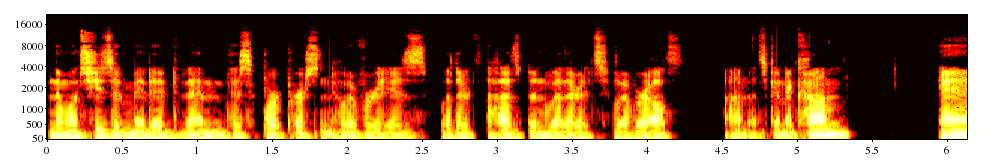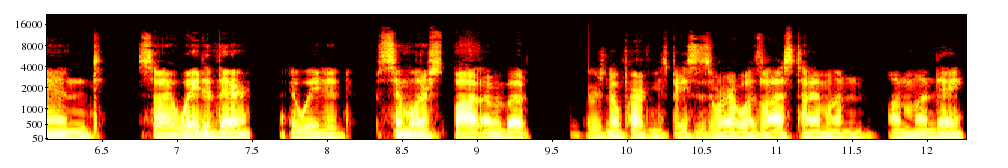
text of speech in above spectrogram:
And then once she's admitted, then the support person, whoever it is, whether it's the husband, whether it's whoever else um, that's going to come. And so I waited there. I waited similar spot. I'm about there was no parking spaces where I was last time on on Monday.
